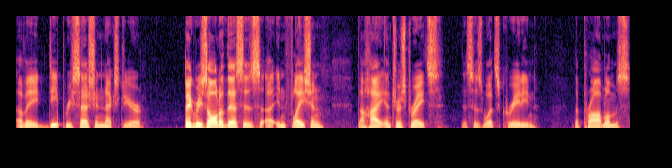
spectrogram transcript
of a deep recession next year. Big result of this is uh, inflation, the high interest rates. This is what's creating the problems.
